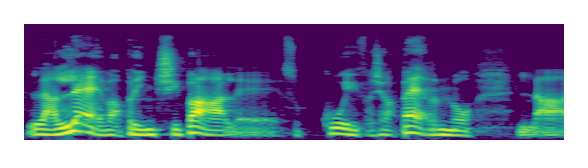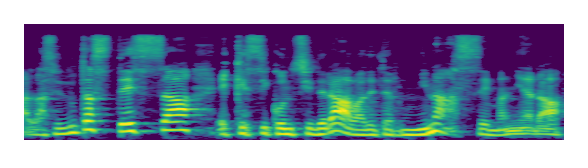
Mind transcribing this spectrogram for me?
la leva principale su cui faceva perno la, la seduta stessa e che si considerava determinasse in maniera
